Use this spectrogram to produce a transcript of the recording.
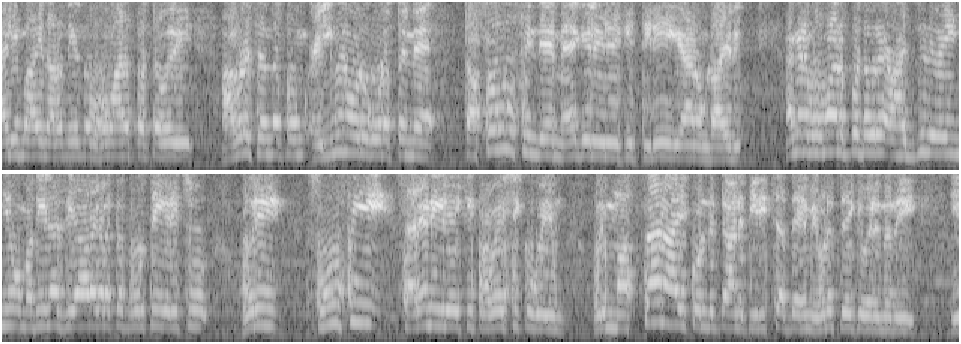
ആലിമായി നടന്നിരുന്ന ബഹുമാനപ്പെട്ടവര് അവിടെ ചെന്നപ്പം എൽമിനോടുകൂടെ തന്നെ തസവുഫിന്റെ മേഖലയിലേക്ക് തിരിയുകയാണ് ഉണ്ടായത്. അങ്ങനെ ബഹുമാനപ്പെട്ടവർ ഹജ്ജ് കഴിഞ്ഞു മദീന സിയാറകളൊക്കെ പൂർത്തീകരിച്ചു. ഒരു സൂഫി സരണിയിലേക്ക് പ്രവേശിക്കുകയും ഒരു മസ്സാനായിക്കൊണ്ടിട്ടാണ് തിരിച്ച് അദ്ദേഹം ഇവിടത്തേക്ക് വരുന്നത്. ഈ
